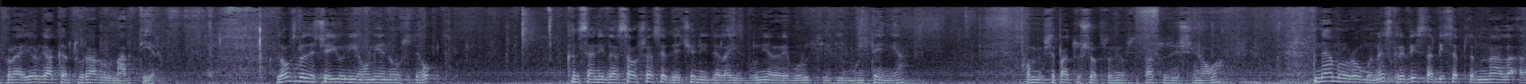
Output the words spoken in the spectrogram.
Nicolae Iorga, cărturarul martir. La 11 iunie 1908, când se aniversau șase decenii de la izbunirea Revoluției din Muntenia, 1848-1849, Neamul Românesc, revista bisăptămânală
